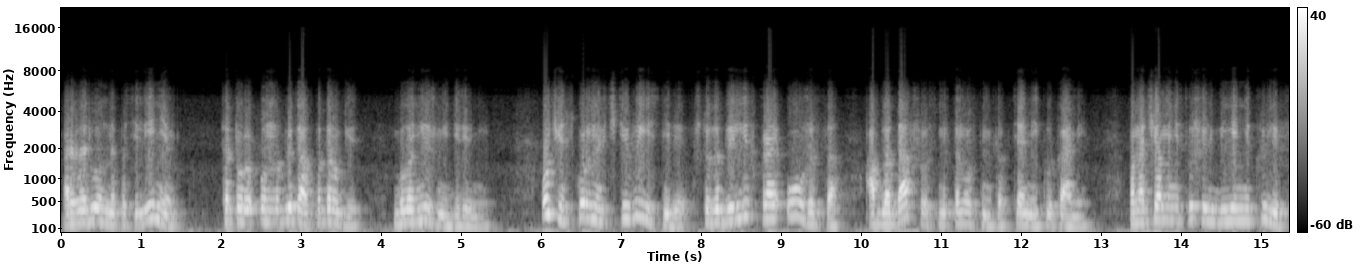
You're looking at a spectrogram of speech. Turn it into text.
разоренное поселение, которое он наблюдал по дороге, было Нижней деревней. Очень скоро новички выяснили, что забрели в край ужаса, обладавшего смертоносными когтями и клыками. По ночам они слышали биение крыльев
